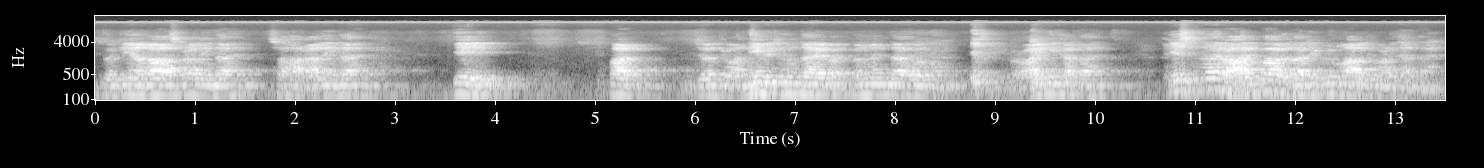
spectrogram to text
ਦੂਜਿਆਂ ਦਾ ਆਸਰਾ ਲੈਂਦਾ ਹੈ, ਸਹਾਰਾ ਲੈਂਦਾ ਹੈ। ਇਹ ਪਰ ਜੋ ਜਵਾਨੀ ਵਿੱਚ ਹੁੰਦਾ ਹੈ, ਬਚਪਨ ਵਿੱਚ ਹੁੰਦਾ ਹੈ ਉਹ ਪਰਵਾਹ ਨਹੀਂ ਕਰਦਾ ਹੈ। ਇਸ ਤਰ੍ਹਾਂ ਰਾਜ ਭਾਗ ਦਾ ਜੇ ਕੋਈ ਮਾਲਕ ਬਣ ਜਾਂਦਾ ਹੈ,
